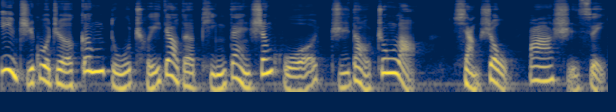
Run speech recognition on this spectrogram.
一直过着耕读垂钓的平淡生活，直到终老，享受八十岁。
